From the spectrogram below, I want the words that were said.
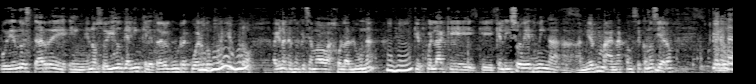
pudiendo estar en, los oídos de alguien que le traiga algún recuerdo. Por ejemplo, hay una canción que se llama Bajo la Luna, que fue la que, que, le hizo Edwin a, a, mi hermana cuando se conocieron. Pero, la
